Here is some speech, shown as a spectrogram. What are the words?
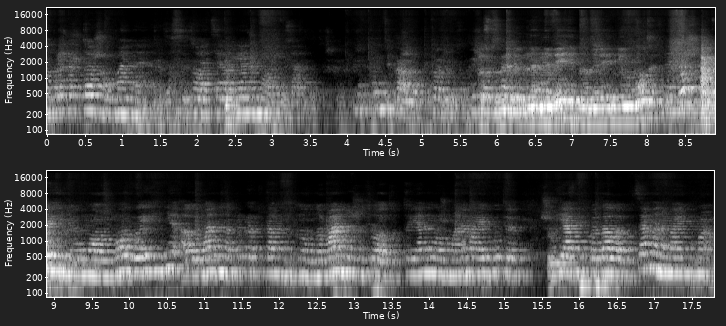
Наприклад, теж у мене ця ситуація, але я не можу взяти. Ну, цікаво. Просто ЄОСЕЛі. не, не вигідно, не вигідні умови. Не то, що вигідні умови, умови вигідні, але в мене, наприклад, там ну, нормальне житло. Тобто я не можу, в мене має бути, щоб я підпадала під це, в мене має ма-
